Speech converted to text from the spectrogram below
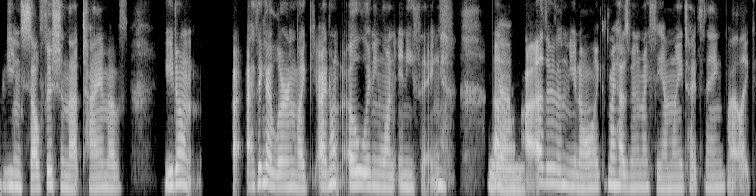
being selfish in that time of you don't I I think I learned, like, I don't owe anyone anything, Yeah. um, other than, you know, like, my husband and my family type thing, but, like,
